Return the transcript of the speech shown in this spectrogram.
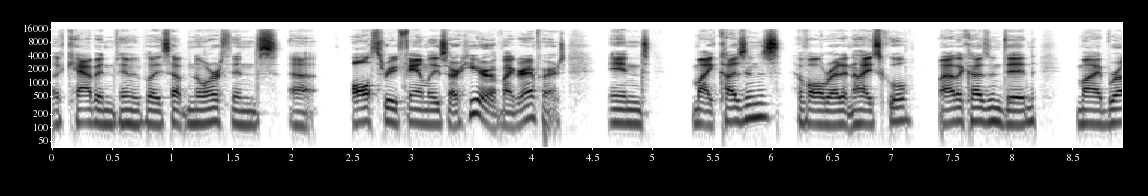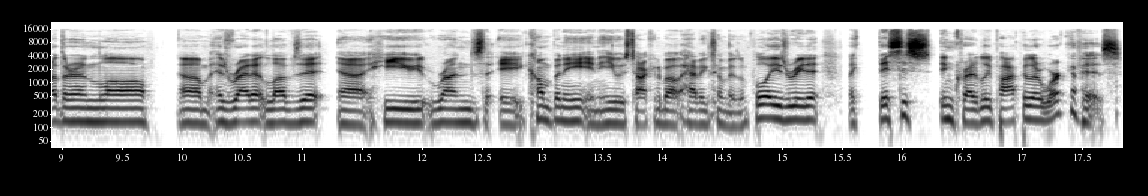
a, a, cabin family place up north, and uh, all three families are here of my grandparents. And my cousins have all read it in high school. My other cousin did. My brother-in-law um, has read it, loves it. Uh, he runs a company, and he was talking about having some of his employees read it. Like this is incredibly popular work of his.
